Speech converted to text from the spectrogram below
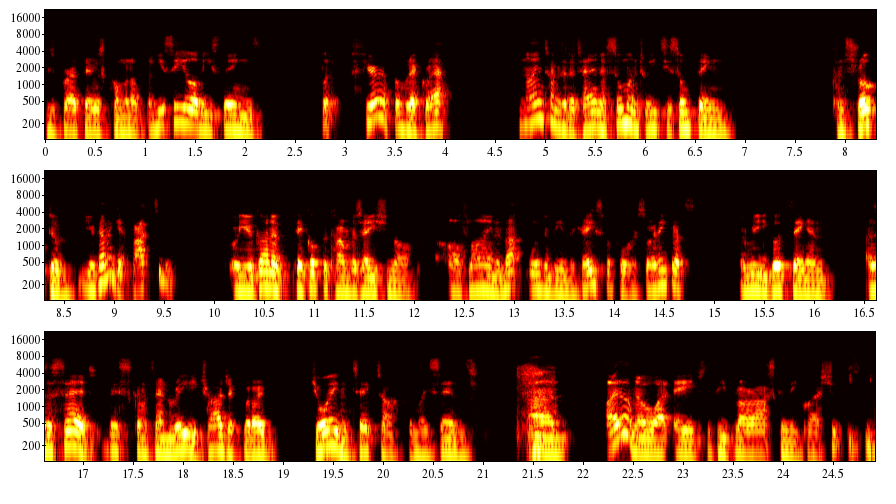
whose birthday was coming up. And you see all these things but if you're a public rep nine times out of ten if someone tweets you something constructive you're going to get back to them or you're going to pick up the conversation off, offline, and that wouldn't have been the case before. So I think that's a really good thing. And as I said, this to sound really tragic, but I joined TikTok for my sins, and I don't know what age the people are asking me questions. It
